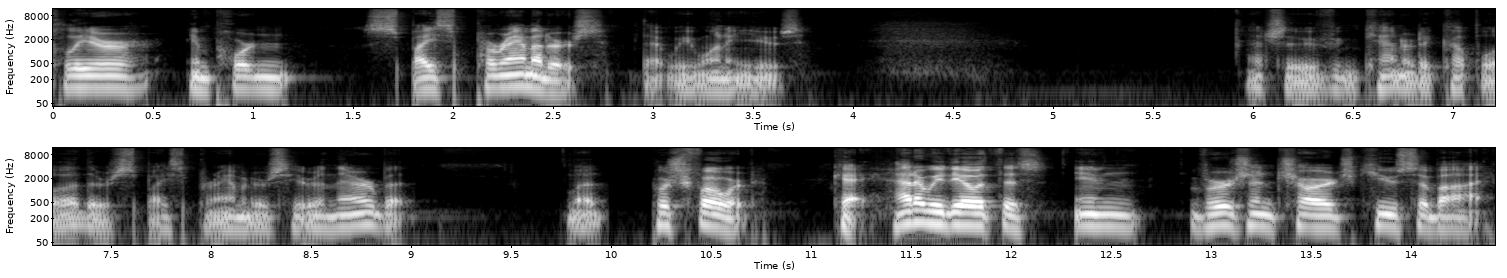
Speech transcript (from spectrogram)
clear, important SPICE parameters that we want to use. Actually, we've encountered a couple of other SPICE parameters here and there, but let's push forward. Okay, how do we deal with this inversion charge Q sub i?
